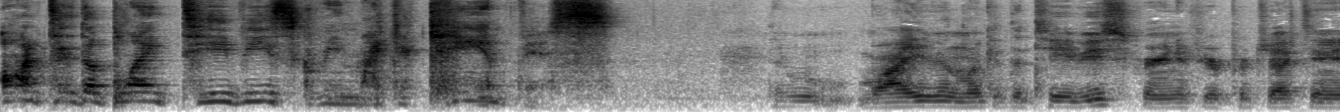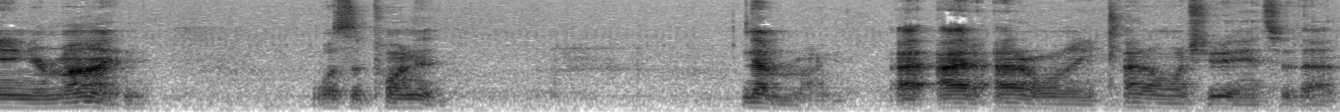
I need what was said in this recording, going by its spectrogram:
onto the blank TV screen like a canvas. Then why even look at the TV screen if you're projecting it in your mind? What's the point of? Never mind. I, I, I don't want to. I don't want you to answer that.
